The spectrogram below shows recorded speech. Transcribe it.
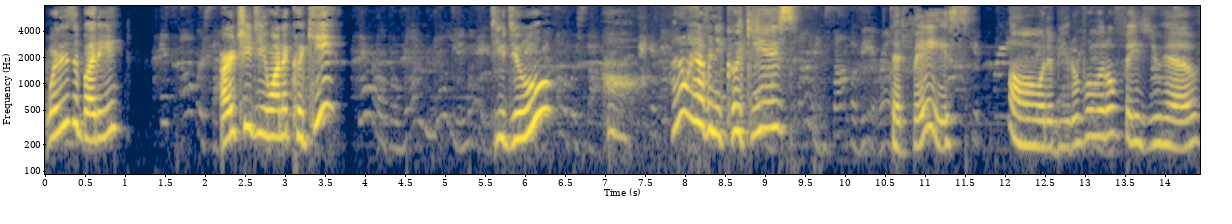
What is it, buddy? Archie, do you want a cookie? Do you do? I don't have any cookies. That face. Oh, what a beautiful little face you have.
